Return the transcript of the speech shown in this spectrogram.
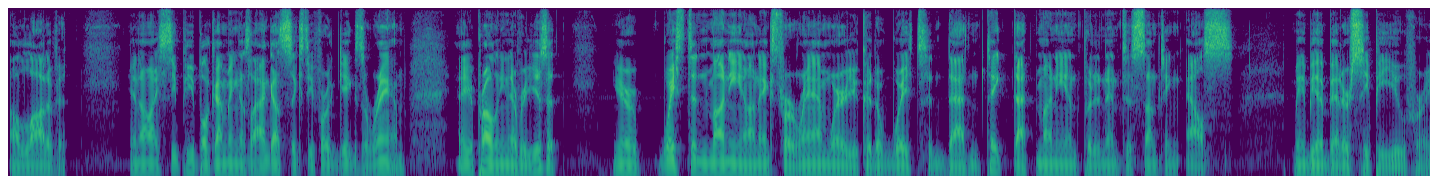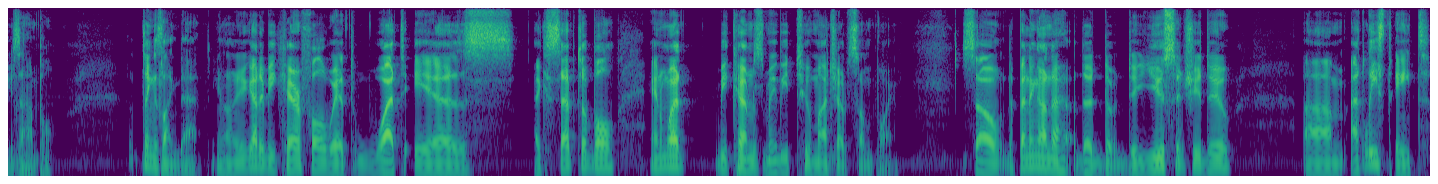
a lot of it. You know, I see people coming as like, I got 64 gigs of RAM. Yeah, you probably never use it. You're wasting money on extra RAM where you could have wasted that and take that money and put it into something else. Maybe a better CPU, for example. Things like that. You know, you got to be careful with what is acceptable and what becomes maybe too much at some point. So depending on the, the, the, the usage you do, um, at least eight.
